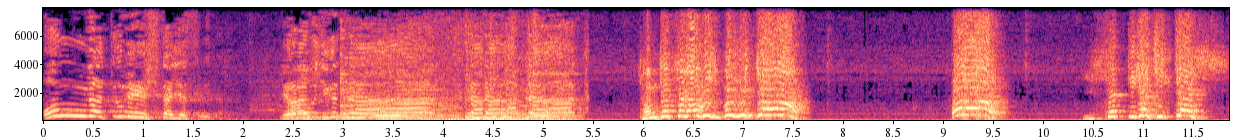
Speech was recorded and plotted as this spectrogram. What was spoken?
온갖 음해에 시달렸습니다. 여러분 이거 딱, 딱, 딱, 딱. 경찰서 가고 싶어, 이 새끼야! 아! 이 새끼가 진짜, 씨!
